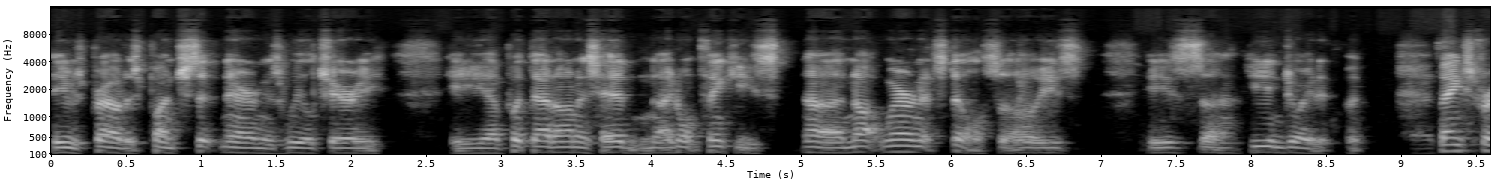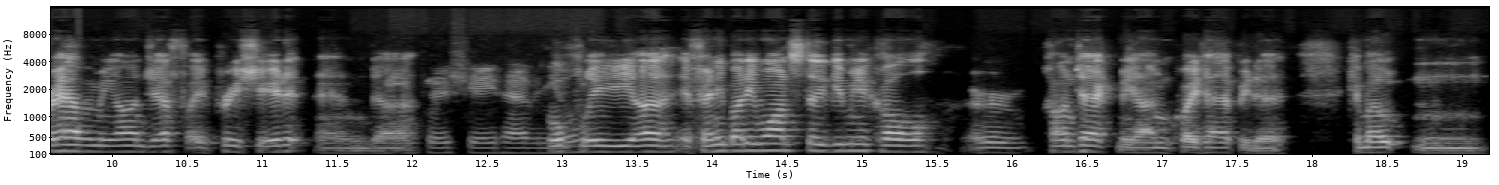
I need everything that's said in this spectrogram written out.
He was proud as punch, sitting there in his wheelchair. He he uh, put that on his head, and I don't think he's uh, not wearing it still. So he's he's uh, he enjoyed it. But Thanks for having me on, Jeff. I appreciate it. And uh, appreciate having you. hopefully, uh, if anybody wants to give me a call or contact me, I'm quite happy to come out and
